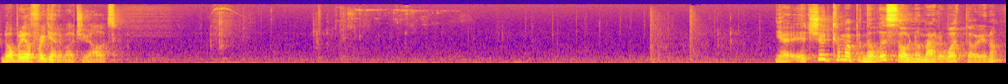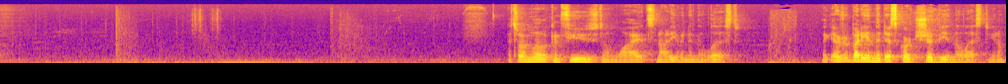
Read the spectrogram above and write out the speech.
Nobody will forget about you, Alex. Yeah, it should come up in the list, though, no matter what, though, you know? That's why I'm a little confused on why it's not even in the list. Like, everybody in the Discord should be in the list, you know?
